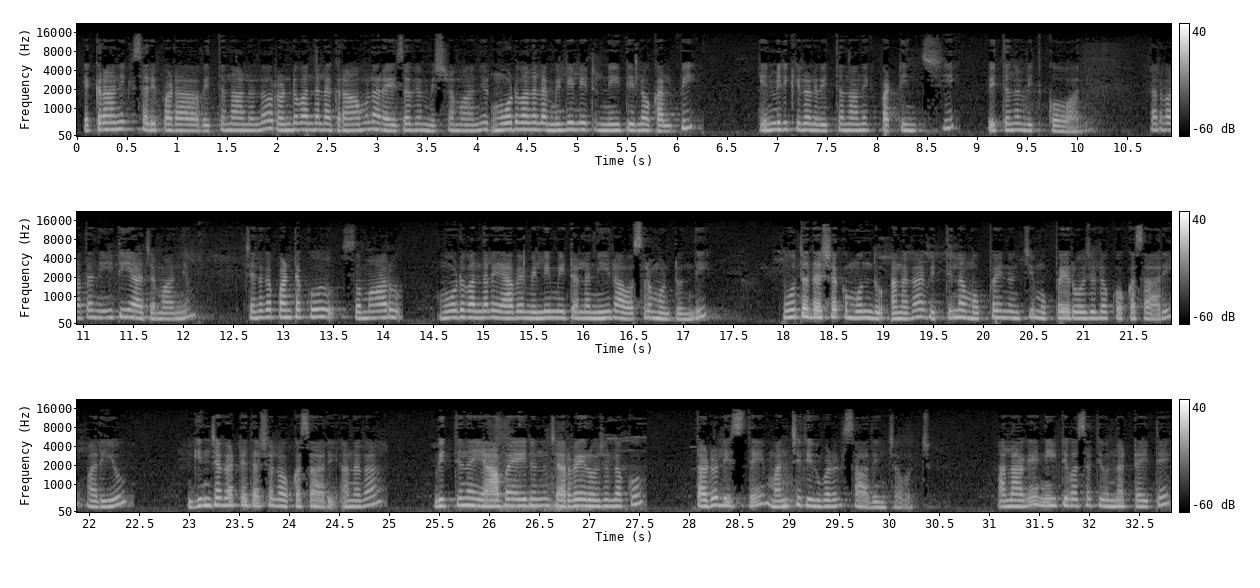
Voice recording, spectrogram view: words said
ఎకరానికి సరిపడా విత్తనాలలో రెండు వందల గ్రాముల రైజోబియం మిశ్రమాన్ని మూడు వందల మిల్లీలీటర్ నీటిలో కలిపి ఎనిమిది కిలోల విత్తనానికి పట్టించి విత్తనం విత్తుకోవాలి. తర్వాత నీటి యాజమాన్యం శనగ పంటకు సుమారు మూడు వందల యాభై మిల్లీమీటర్ల నీరు అవసరం ఉంటుంది. పూత దశకు ముందు అనగా విత్తిన ముప్పై నుంచి ముప్పై రోజులకు ఒకసారి మరియు గింజగట్టే దశలో ఒకసారి అనగా విత్తిన యాభై ఐదు నుంచి అరవై రోజులకు తడులిస్తే మంచి దిగుబడులు సాధించవచ్చు. అలాగే నీటి వసతి ఉన్నట్టయితే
